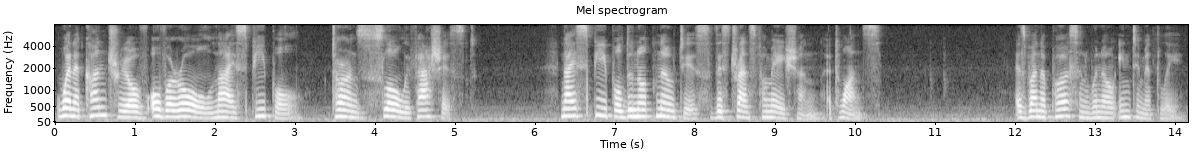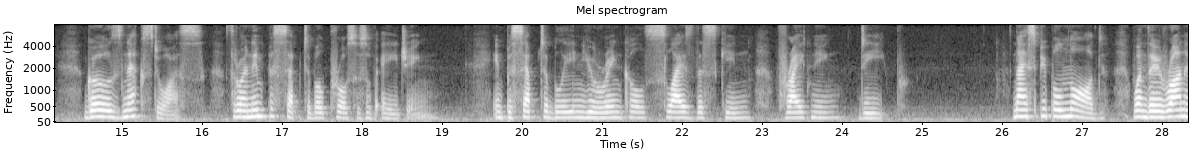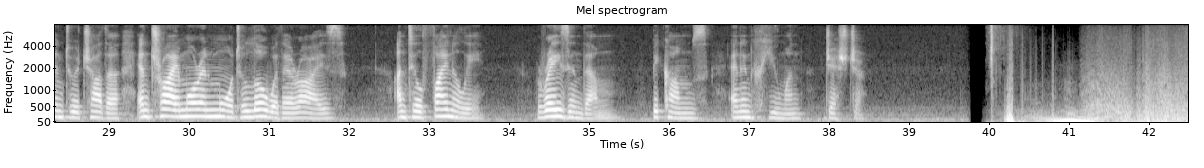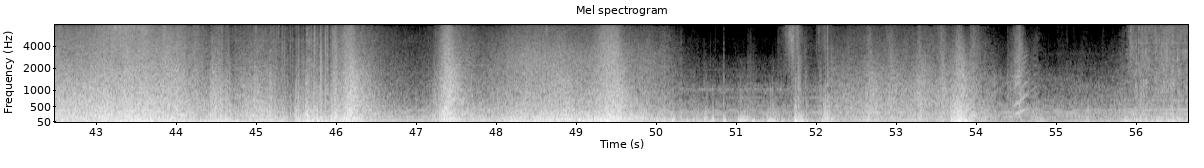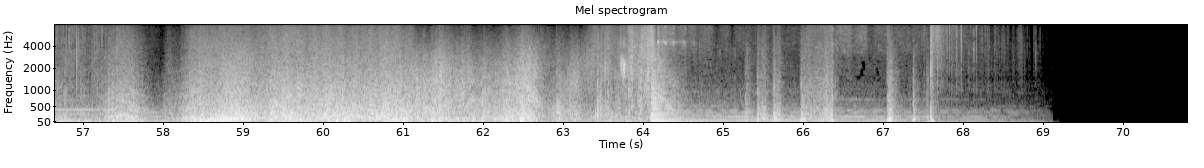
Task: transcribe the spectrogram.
When a country of overall nice people turns slowly fascist, nice people do not notice this transformation at once. As when a person we know intimately goes next to us through an imperceptible process of aging. Imperceptibly, new wrinkles slice the skin, frightening, deep. Nice people nod when they run into each other and try more and more to lower their eyes, until finally raising them becomes an inhuman gesture.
